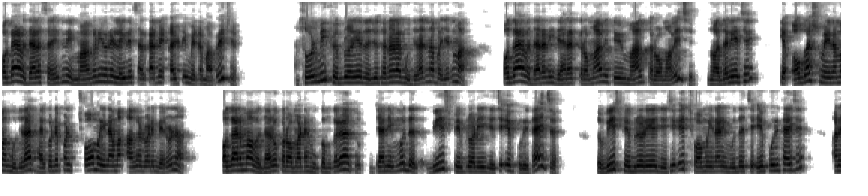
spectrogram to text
પગાર વધારા સહિતની માંગણીઓને લઈને સરકારને અલ્ટિમેટમ આપ્યું છે. સોળમી ફેબ્રુઆરીએ રજૂ થનારા ગુજરાતના બજેટમાં પગાર વધારાની જાહેરાત કરવામાં આવે તેવી માંગ કરવામાં આવી છે. નોંધનીય છે કે ઓગસ્ટ મહિનામાં ગુજરાત હાઈકોર્ટે પણ છ મહિનામાં આંગણવાડી બહેનોના પગારમાં વધારો કરવા માટે હુકમ કર્યો હતો. જેની મુદત વીસ ફેબ્રુઆરીએ જે છે એ પૂરી થાય છે. તો વીસ ફેબ્રુઆરીએ જે છે એ છ મહિનાની મુદત છે એ પૂરી થાય છે અને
